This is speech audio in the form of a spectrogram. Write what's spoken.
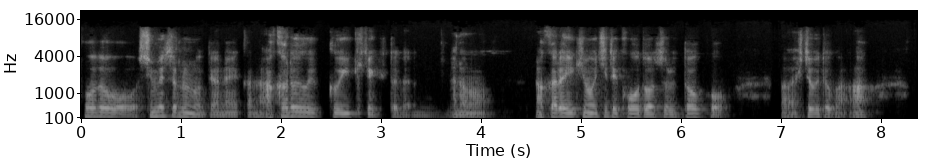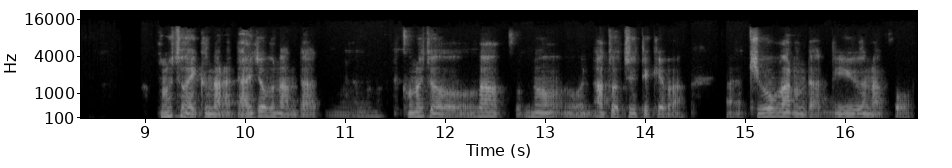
行動を示せるのではないかな、明るく生きていくと、うん。あの、明るい気持ちで行動すると、こう、あ人々が、あ、この人が行くなら大丈夫なんだうんこの人がこの後をついていけばあ希望があるんだっていうようなこう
